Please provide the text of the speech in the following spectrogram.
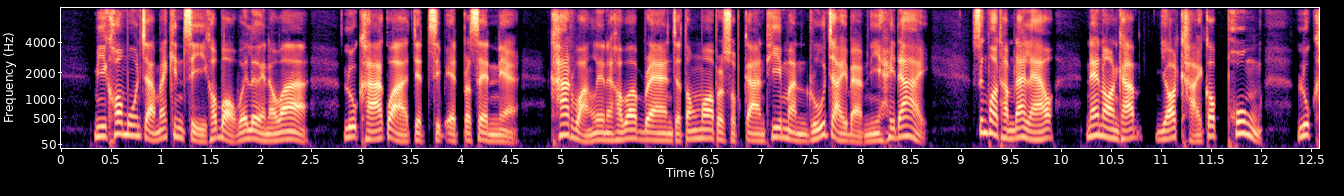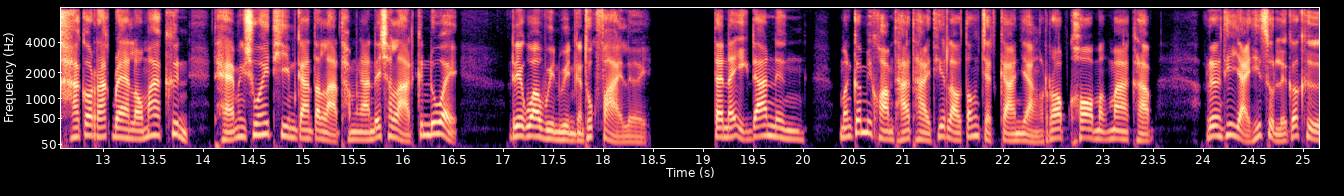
ๆ มีข้อมูลจากแมคคินซีเขาบอกไว้เลยนะว่า ลูกค้ากว่า 71%เนี่ย คาดหวังเลยนะครับว่าแบรนด์จะต้องมอบประสบการณ์ที่มันรู้ใจแบบนี้ให้ได้ ซึ่งพอทำได้แล้ว แน่นอนครับ ยอดขายก็พุ่ง ลูกค้าก็รักแบรนด์เรามากขึ้น แถมยังช่วยให้ทีมการตลาดทำงานได้ฉลาดขึ้นด้วย เรียกว่าวินวินกันทุกฝ่ายเลย แต่ในอีกด้านหนึ่งมันก็มีความท้าทายที่เราต้องจัดการอย่างรอบคอบมากๆครับ เรื่องที่ใหญ่ที่สุดเลยก็คือ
